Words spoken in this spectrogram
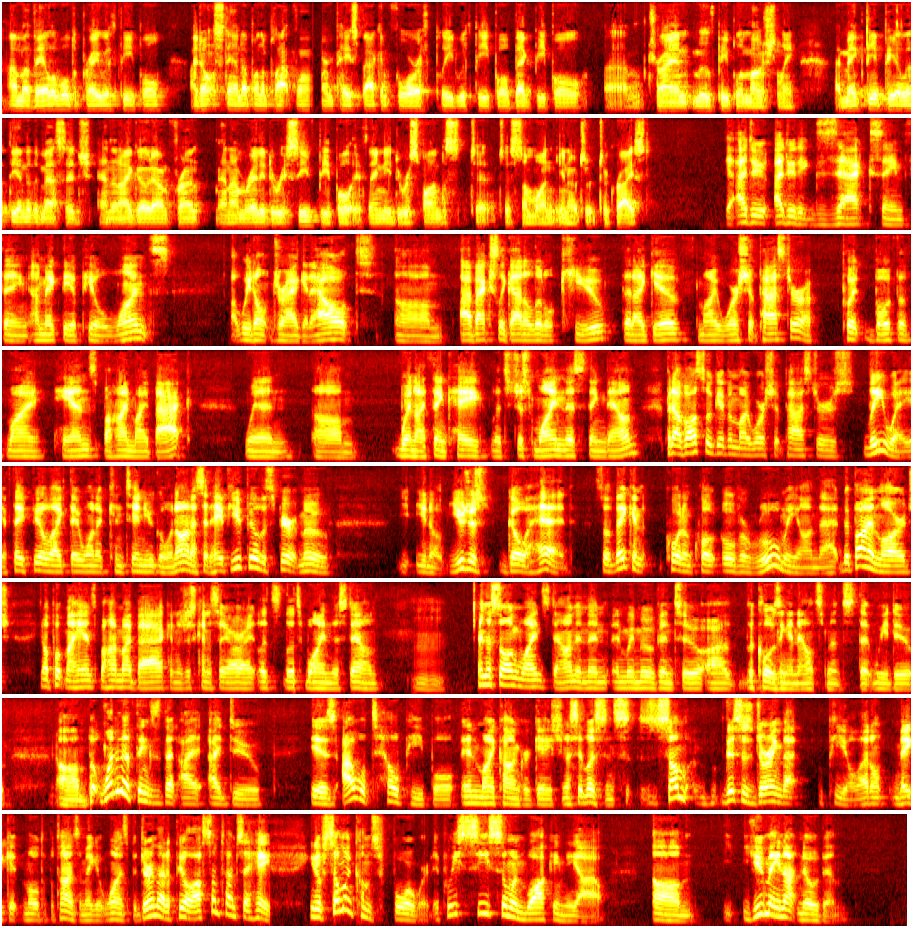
I'm available to pray with people. I don't stand up on the platform, pace back and forth, plead with people, beg people, um, try and move people emotionally. I make the appeal at the end of the message, and then I go down front, and I'm ready to receive people if they need to respond to to, to someone, you know, to, to Christ. Yeah, I do. I do the exact same thing. I make the appeal once. Uh, we don't drag it out. Um, I've actually got a little cue that I give my worship pastor. I put both of my hands behind my back when um, when I think, hey, let's just wind this thing down. But I've also given my worship pastors leeway if they feel like they want to continue going on. I said, hey, if you feel the Spirit move, you, you know, you just go ahead. So they can quote unquote overrule me on that. But by and large, you know, I'll put my hands behind my back and I just kind of say, all right, let's let's wind this down. And the song winds down, and then and we move into uh, the closing announcements that we do. Um, but one of the things that I, I do is I will tell people in my congregation, I say, listen, some this is during that appeal. I don't make it multiple times, I make it once, but during that appeal, I'll sometimes say, hey, you know, if someone comes forward, if we see someone walking the aisle, um, you may not know them,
